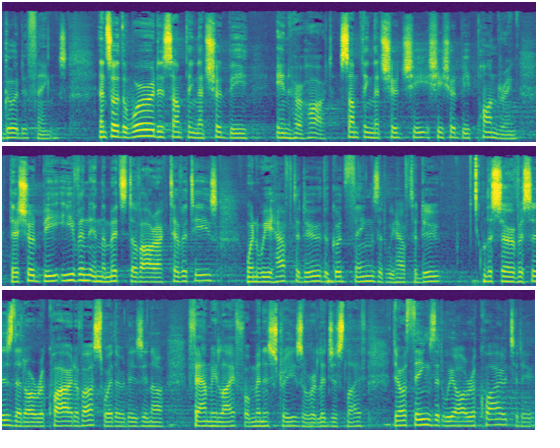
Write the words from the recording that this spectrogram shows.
good things. And so the word is something that should be in her heart, something that should she, she should be pondering. There should be, even in the midst of our activities, when we have to do the good things that we have to do, the services that are required of us, whether it is in our family life or ministries or religious life, there are things that we are required to do.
